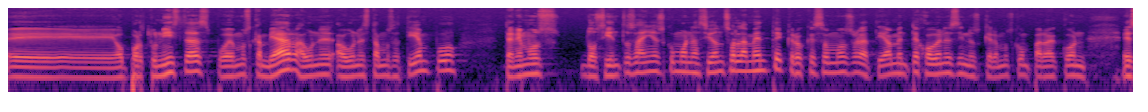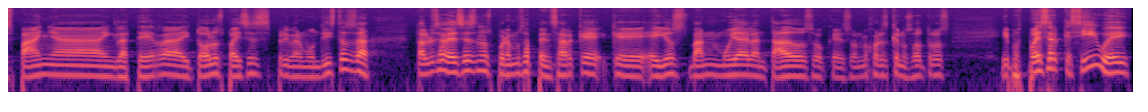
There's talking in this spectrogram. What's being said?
eh, oportunistas, podemos cambiar, aún, e- aún estamos a tiempo, tenemos 200 años como nación solamente, creo que somos relativamente jóvenes si nos queremos comparar con España, Inglaterra y todos los países primermundistas, o sea, tal vez a veces nos ponemos a pensar que, que ellos van muy adelantados o que son mejores que nosotros, y pues puede ser que sí, güey,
